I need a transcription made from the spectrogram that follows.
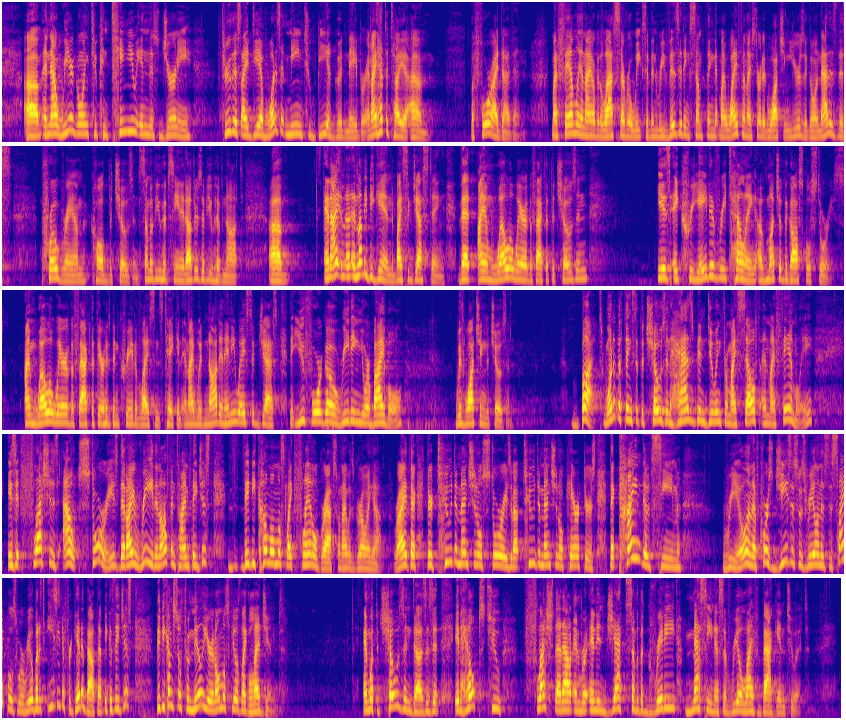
Um, and now we are going to continue in this journey through this idea of what does it mean to be a good neighbor. And I have to tell you, um, before I dive in, my family and I, over the last several weeks, have been revisiting something that my wife and I started watching years ago, and that is this program called The Chosen. Some of you have seen it, others of you have not. Um, and, I, and let me begin by suggesting that I am well aware of the fact that The Chosen is a creative retelling of much of the gospel stories. I'm well aware of the fact that there has been creative license taken, and I would not in any way suggest that you forego reading your Bible with watching The Chosen. But one of the things that The Chosen has been doing for myself and my family is it fleshes out stories that I read, and oftentimes they just they become almost like flannel graphs when I was growing up right? They're, they're two dimensional stories about two dimensional characters that kind of seem real. And of course, Jesus was real and his disciples were real, but it's easy to forget about that because they just they become so familiar, it almost feels like legend. And what the chosen does is it, it helps to flesh that out and, re- and inject some of the gritty messiness of real life back into it.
